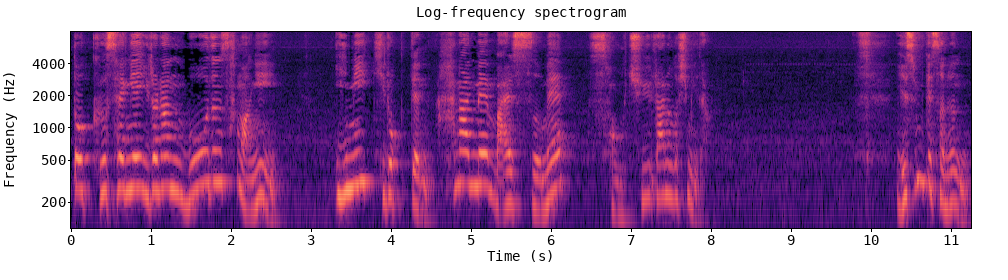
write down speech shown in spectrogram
또 그 생에 일어난 모든 상황이 이미 기록된 하나님의 말씀의 성취라는 것입니다. 예수님께서는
